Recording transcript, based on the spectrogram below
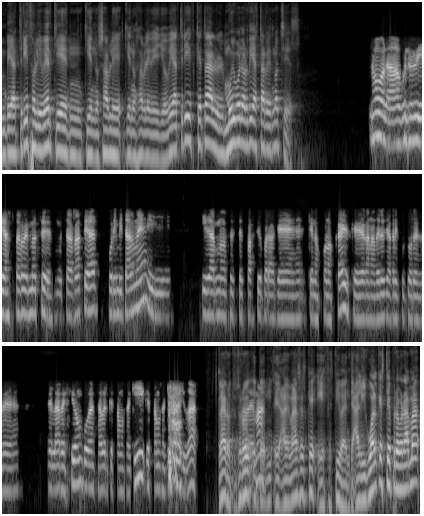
Beatriz Oliver quien, quien, nos hable, quien nos hable de ello. Beatriz, ¿qué tal? Muy buenos días, tardes, noches. Hola, buenos días, tardes, noches. Muchas gracias por invitarme y, darnos este espacio para que, nos conozcáis, que ganaderos y agricultores de, la región puedan saber que estamos aquí y que estamos aquí para ayudar. Claro, además. Eh, eh, además es que efectivamente, al igual que este programa,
